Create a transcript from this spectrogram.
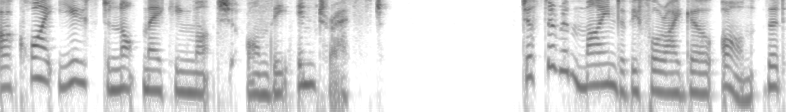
are quite used to not making much on the interest. Just a reminder before I go on that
